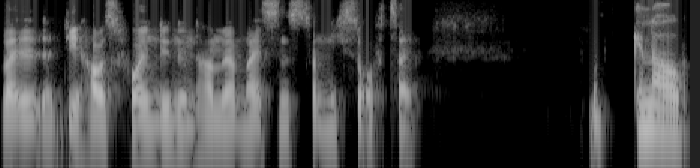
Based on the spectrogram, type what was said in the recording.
weil die Hausfreundinnen haben ja meistens dann nicht so oft Zeit. Genau.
